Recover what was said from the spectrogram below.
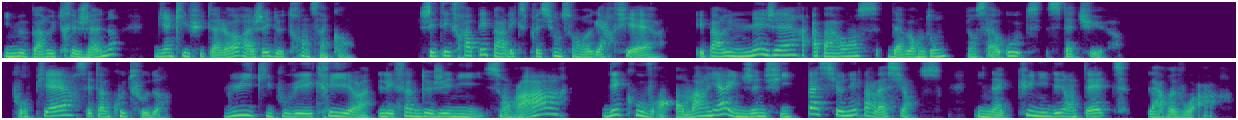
Il me parut très jeune, bien qu'il fût alors âgé de 35 ans. J'étais frappé par l'expression de son regard fier et par une légère apparence d'abandon dans sa haute stature. Pour Pierre, c'est un coup de foudre. Lui qui pouvait écrire Les femmes de génie sont rares, découvre en Maria une jeune fille passionnée par la science. Il n'a qu'une idée en tête, la revoir.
